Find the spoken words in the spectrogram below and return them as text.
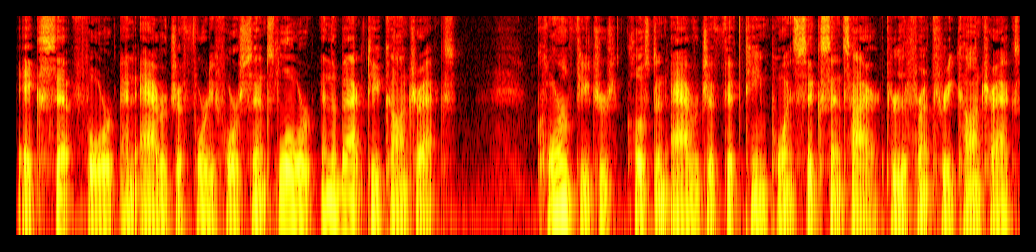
except for an average of 44 cents lower in the back two contracts. Corn futures closed an average of 15.6 cents higher through the front three contracts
